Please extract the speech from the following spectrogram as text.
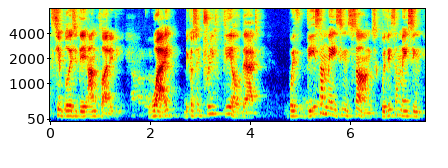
Simplicity and clarity. Why? Because I truly feel that with these amazing songs, with these amazing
